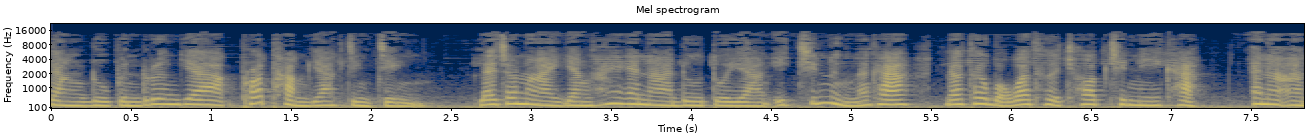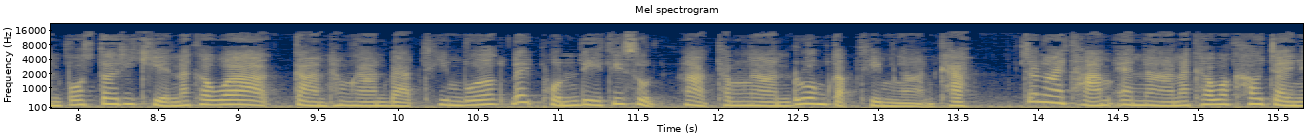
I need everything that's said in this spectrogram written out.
จังดูเป็นเรื่องยาก เพราะทำยากจริง ๆ และเจ้านายยังให้แอนนาดูตัวอย่างอีกชิ้นหนึ่งนะคะ แล้วเธอบอกว่าเธอชอบชิ้นนี้ค่ะแอนนาอ่านโปสเตอร์ที่เขียนนะคะว่า การทำงานแบบทีมเวิร์กได้ผลดีที่สุดหากทำงานร่วมกับทีมงานค่ะ เจ้านายถามแอนนานะคะว่าเข้าใจใน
